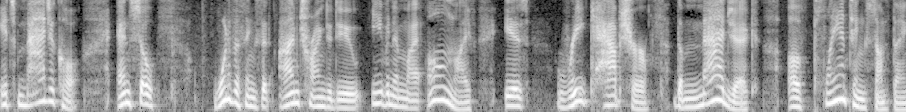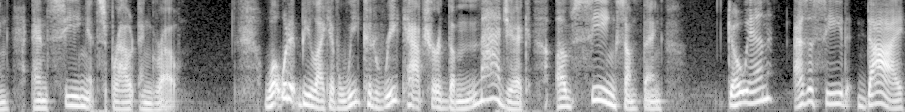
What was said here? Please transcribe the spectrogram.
It's magical. And so, one of the things that I'm trying to do, even in my own life, is recapture the magic of planting something and seeing it sprout and grow. What would it be like if we could recapture the magic of seeing something go in as a seed, die,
